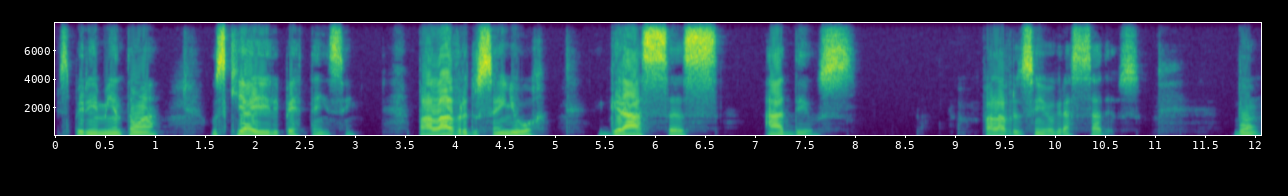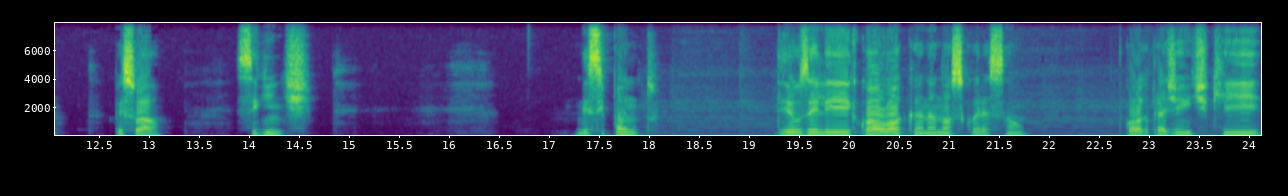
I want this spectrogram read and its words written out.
Experimentam-a os que a ele pertencem. Palavra do Senhor, graças a Deus. Palavra do Senhor, graças a Deus. Bom, pessoal, seguinte. Nesse ponto, Deus ele coloca no nosso coração, coloca pra gente que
